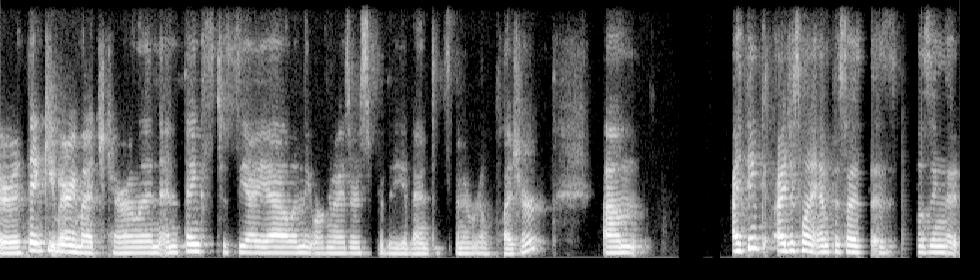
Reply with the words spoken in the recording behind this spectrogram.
Sure. Thank you very much, Carolyn. And thanks to CIEL and the organizers for the event. It's been a real pleasure. Um, I think I just want to emphasize as closing that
